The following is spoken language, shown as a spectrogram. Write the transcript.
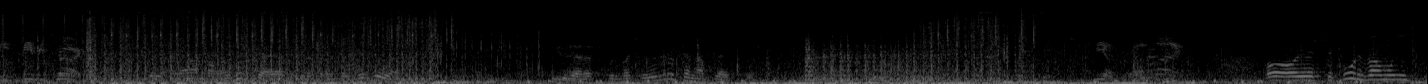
Needs to be recharged. Zaraz kurwa się wywrócę na plecy. Shields are offline. O, jeszcze kurwa amunicji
